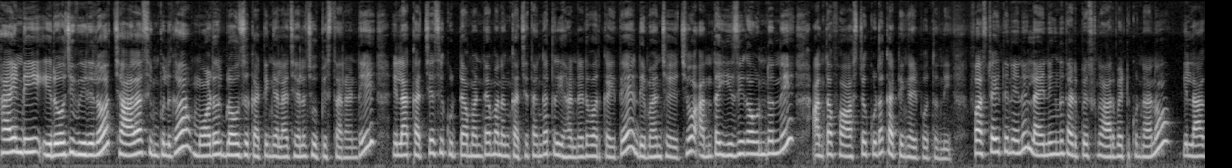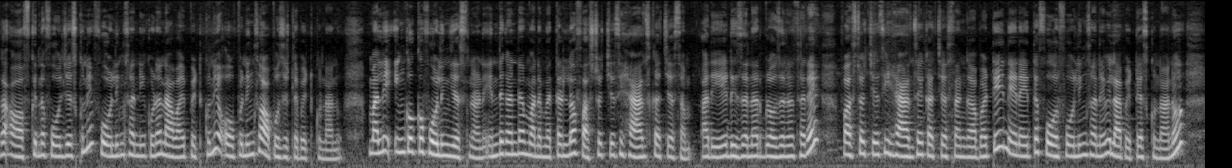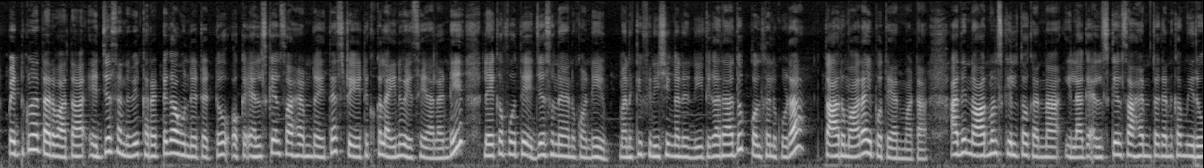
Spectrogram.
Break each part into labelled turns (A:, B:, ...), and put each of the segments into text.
A: Hi అండి. ఈరోజు వీడియోలో చాలా సింపుల్గా మోడల్ బ్లౌజ్ కటింగ్ ఎలా చేయాలో చూపిస్తానండి. ఇలా కట్ చేసి కుట్టామంటే మనం ఖచ్చితంగా త్రీ హండ్రెడ్ వరకు అయితే డిమాండ్ చేయొచ్చు. అంత ఈజీగా ఉంటుంది అంత ఫాస్ట్ కూడా కటింగ్ అయిపోతుంది. ఫస్ట్ అయితే నేను లైనింగ్ను తడిపేసుకుని ఆరబెట్టుకున్నాను. ఇలాగా ఆఫ్ కింద ఫోల్డ్ చేసుకుని ఫోల్డింగ్స్ అన్నీ కూడా నా వైపు పెట్టుకుని ఓపెనింగ్స్ ఆపోజిట్లో పెట్టుకున్నాను. మళ్ళీ ఇంకొక ఫోల్డింగ్ చేస్తున్నాను. ఎందుకంటే మన మెథడ్లో ఫస్ట్ వచ్చేసి హ్యాండ్స్ కట్ చేస్తాం. అది ఏ డిజైనర్ బ్లౌజ్ అయినా సరే ఫస్ట్ వచ్చేసి హ్యాండ్సే కట్ చేస్తాం కాబట్టి నేనైతే ఫోర్ ఫోల్డింగ్స్ అనేవి ఇలా పెట్టేసుకున్నాను. పెట్టుకున్న తర్వాత ఎడ్జెస్ అనేవి కరెక్ట్గా ఉండేటట్టు ఒక ఎల్ స్కేల్ సహాయంతో అయితే స్ట్రేట్గా ఒక లైన్ వేసేయాలండి. లేకపోతే ఎడ్జెస్ ఉన్నాయనుకోండి మనకి ఫినిషింగ్ అనేది నీట్గా రాదు కొలతలు కూడా తారుమారు అయిపోతాయి అనమాట అది నార్మల్ స్కిల్తో కన్నా ఇలాగ ఎల్ స్కేల్ సహాయంతో కనుక మీరు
